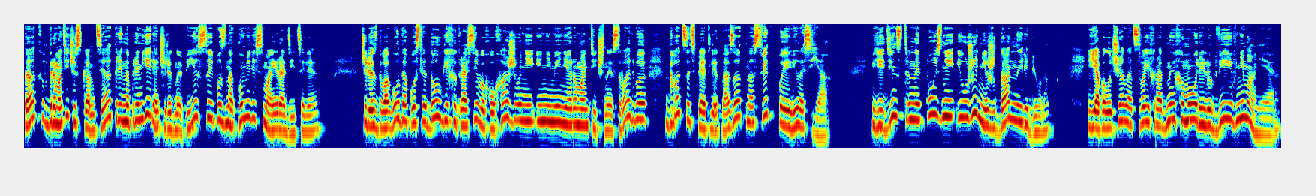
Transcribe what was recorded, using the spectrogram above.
Так, в драматическом театре на премьере очередной пьесы познакомились мои родители. Через два года после долгих и красивых ухаживаний и не менее романтичной свадьбы, 25 лет назад на свет появилась я. Единственный поздний и уже нежданный ребенок. Я получала от своих родных море любви и внимания.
